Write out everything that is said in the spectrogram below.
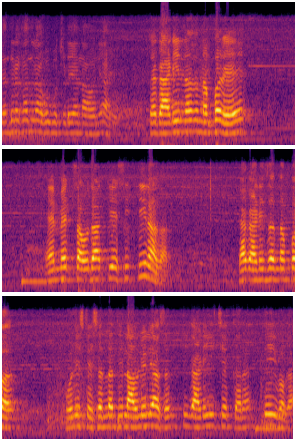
चंद्रकांत राघव बुचडे या नावाने आहे. त्या गाडीचा नंबर आहे एम एच चौदा के सी तीन हजार. त्या गाडीचा नंबर पोलीस स्टेशनला ती लावलेली असेल ती गाडी चेक करा तेही बघा.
